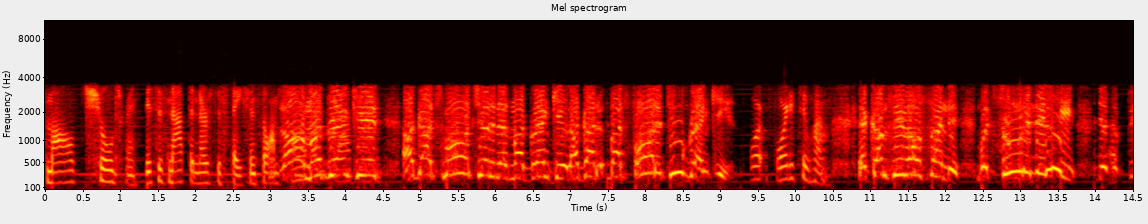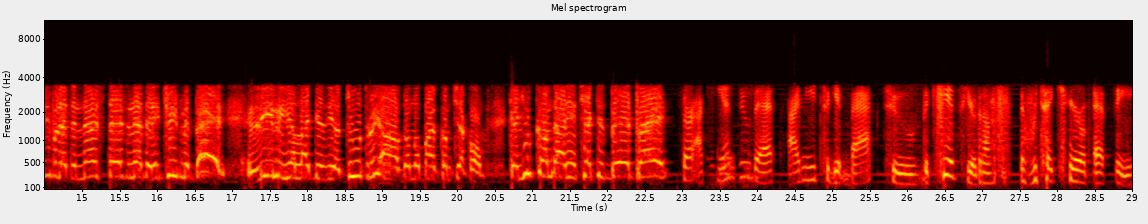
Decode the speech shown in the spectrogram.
small children. This is not the nurse's station, so I'm No, sorry. my grandkids, I got small children as my grandkids. I got about 42 grandkids. Four, 42, huh? They come see me on Sunday, but soon as they leave, the, the people at the nurse station that they treat me bad and leave me here like this here two, three hours. Don't nobody come check on me. Can you come down here and check this bed pain? Sir, I can't do that. I need to get back to the kids here that I'm that we take care of at the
